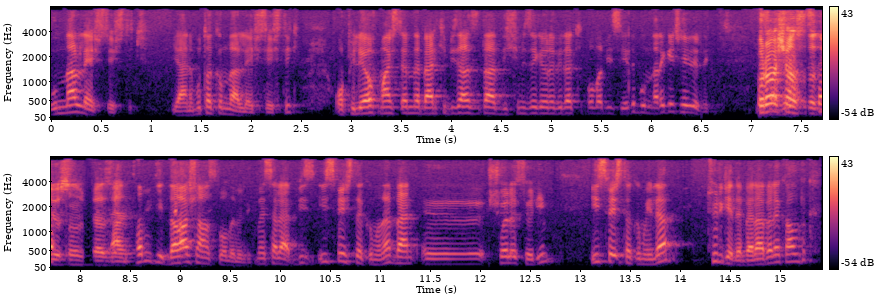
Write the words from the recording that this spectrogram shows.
bunlarla eşleştik. Yani bu takımlarla eşleştik. O playoff maçlarında belki biraz daha dişimize göre bir rakip olabilseydi bunları geçebilirdik. Bura şanslı da diyorsunuz biraz yani. yani tabii ki daha şanslı olabildik. Mesela biz İsveç takımına ben e, şöyle söyleyeyim. İsveç takımıyla Türkiye'de berabere kaldık.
